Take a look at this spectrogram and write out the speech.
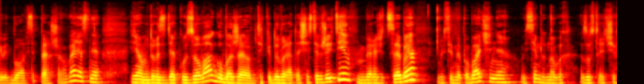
який відбувався 1 вересня. Я вам, друзі, дякую за увагу. Бажаю вам тільки добра та щастя в житті. Бережіть себе. Усім до побачення. Усім до нових зустрічей.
